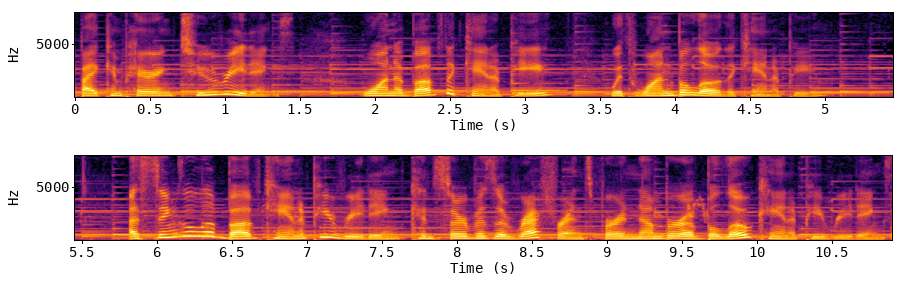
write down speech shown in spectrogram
by comparing two readings, one above the canopy with one below the canopy. A single above canopy reading can serve as a reference for a number of below canopy readings,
